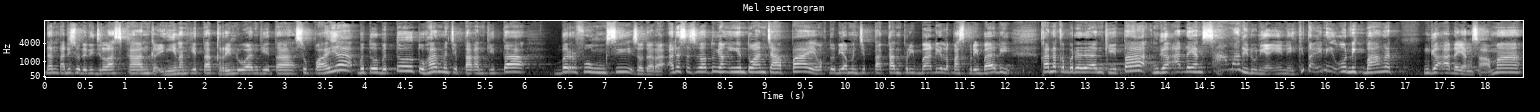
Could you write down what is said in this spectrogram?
Dan tadi sudah dijelaskan keinginan kita, kerinduan kita supaya betul-betul Tuhan menciptakan kita berfungsi saudara. Ada sesuatu yang ingin Tuhan capai waktu dia menciptakan pribadi lepas pribadi. Karena keberadaan kita nggak ada yang sama di dunia ini. Kita ini unik banget. Nggak ada yang sama.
